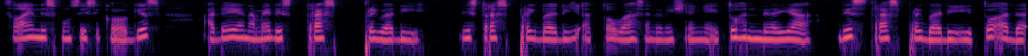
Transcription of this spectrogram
Selain disfungsi psikologis, ada yang namanya distress pribadi. Distress pribadi atau bahasa Indonesia-nya itu hendaya. Distress pribadi itu ada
